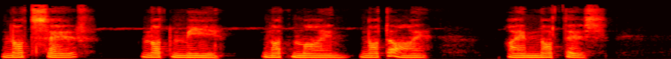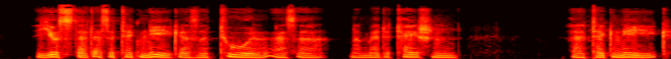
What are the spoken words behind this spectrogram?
not self, not me, not mine, not I. I am not this. He used that as a technique, as a tool, as a, a meditation uh, technique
